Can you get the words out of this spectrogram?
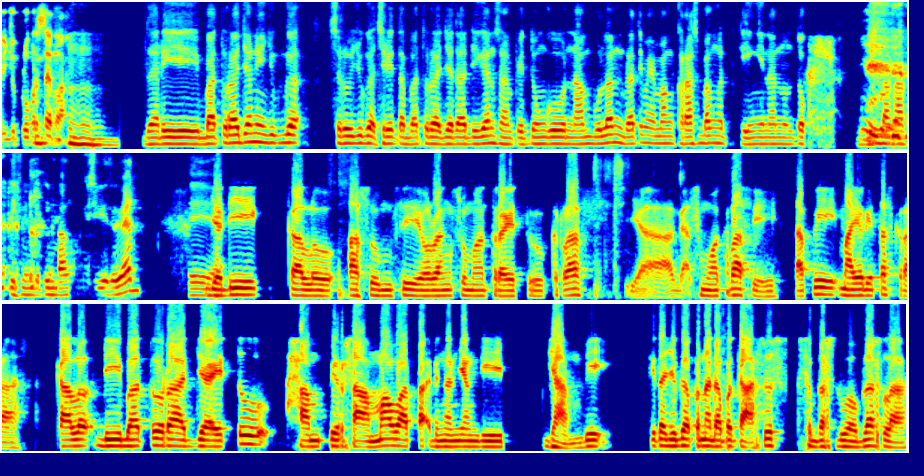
70% lah. Dari Batu Raja nih juga seru juga cerita Batu Raja tadi kan sampai tunggu enam bulan berarti memang keras banget keinginan untuk bisa aktifin ketimbang gitu kan. Iya. Jadi kalau asumsi orang Sumatera itu keras, ya nggak semua keras sih, tapi mayoritas keras. Kalau di Batu Raja itu hampir sama watak dengan yang di Jambi. Kita juga pernah dapat kasus 11-12 lah,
